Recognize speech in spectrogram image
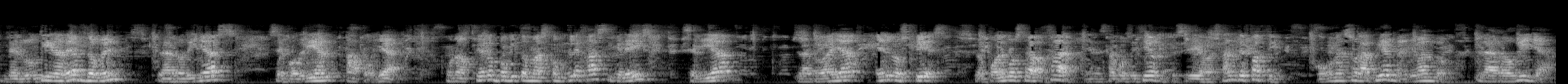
de rutina de abdomen, las rodillas se podrían apoyar. Una opción un poquito más compleja, si queréis, sería la toalla en los pies. Lo podemos trabajar en esta posición, que sería bastante fácil, con una sola pierna llevando la rodilla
